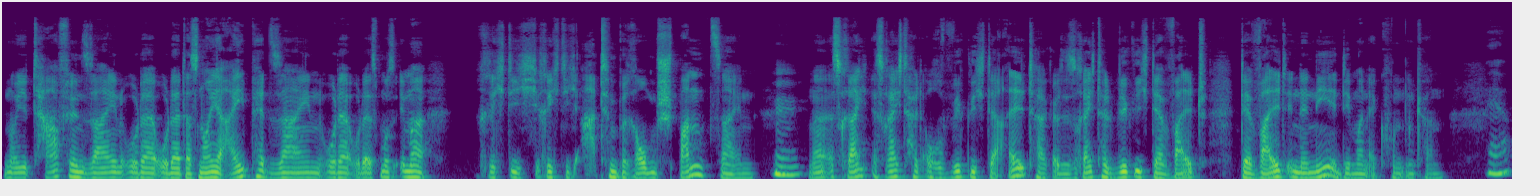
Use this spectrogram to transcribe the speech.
neue Tafeln sein oder, oder das neue iPad sein oder, oder es muss immer richtig, richtig atemberaubend spannend sein. Hm. Na, es reicht, es reicht halt auch wirklich der Alltag. Also es reicht halt wirklich der Wald, der Wald in der Nähe, den man erkunden kann. Ja.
